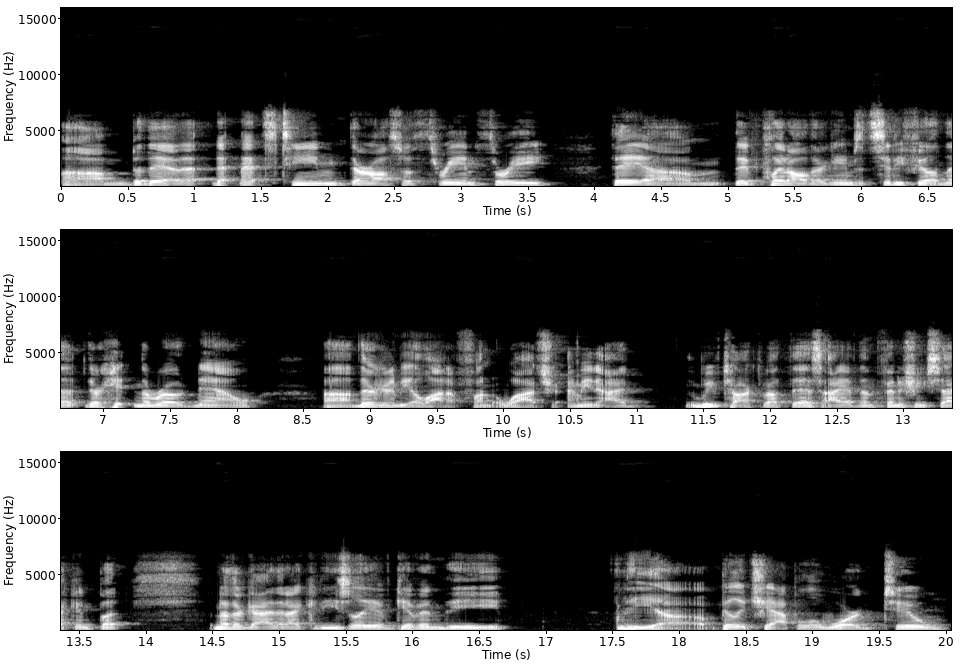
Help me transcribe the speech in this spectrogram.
Um, but yeah, that, that Mets team, they're also three and three. They um, they've played all their games at Citi Field, and they're hitting the road now. Um, they're going to be a lot of fun to watch. I mean, I we've talked about this. I have them finishing second, but another guy that I could easily have given the the uh, Billy Chapel Award to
